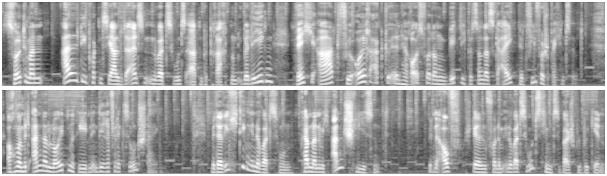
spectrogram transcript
sollte man all die Potenziale der einzelnen Innovationsarten betrachten und überlegen, welche Art für eure aktuellen Herausforderungen wirklich besonders geeignet, vielversprechend sind. Auch mal mit anderen Leuten reden, in die Reflexion steigen. Mit der richtigen Innovation kann man nämlich anschließend mit dem Aufstellen von einem Innovationsteam zum Beispiel beginnen.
